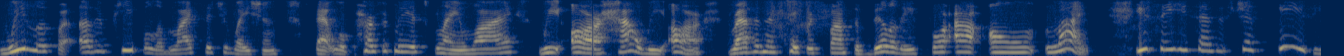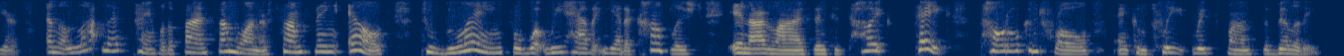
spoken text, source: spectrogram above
we look for other people of life situations that will perfectly explain why we are how we are rather than take responsibility for our own life. You see, he says it's just easier and a lot less painful to find someone or something else to blame for what we haven't yet accomplished in our lives than to take, take total control and complete responsibility.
